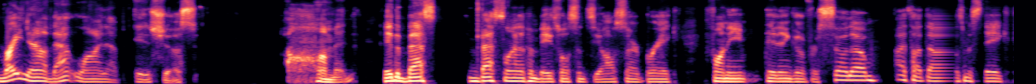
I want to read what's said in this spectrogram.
right now, that lineup is just humming. They're the best best lineup in baseball since the All Star break. Funny, they didn't go for Soto. I thought that was a mistake.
